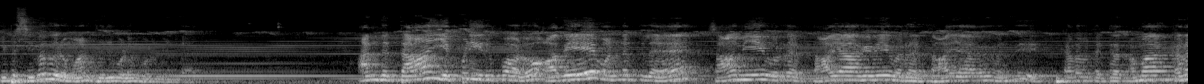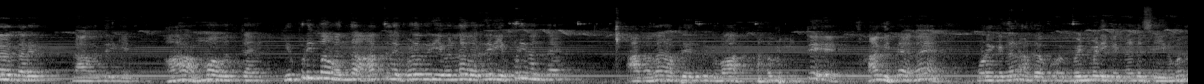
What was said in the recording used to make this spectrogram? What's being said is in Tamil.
இப்ப சிவபெருமான் திருவள்ளுவர் கொள்கின்றார் அந்த தாய் எப்படி இருப்பாளோ அதே வண்ணத்துல சாமியே வர்றார் தாயாகவே வர்றார். தாயாகவே வந்து கதவை தட்டுறார். அம்மா கதவை தரு நான் வந்திருக்கேன். ஆ அம்மா வந்துட்டாங்க. எப்படிம்மா வந்து? ஆத்துல இவ்வளவு பெரிய வெள்ளம் வருது எப்படி வந்த? அதெல்லாம் அப்படி இருக்கட்டு வா. அப்படின்ட்டு சாமி தானே உனக்கு என்னன்னு அந்த பெண்மணிக்கு என்னென்ன செய்யணுமோ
